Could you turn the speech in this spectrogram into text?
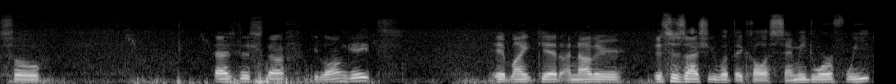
so as this stuff elongates, it might get another, this is actually what they call a semi-dwarf wheat.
